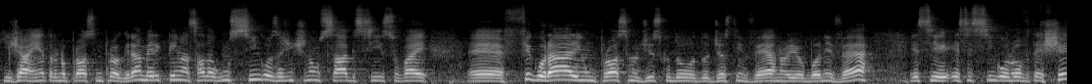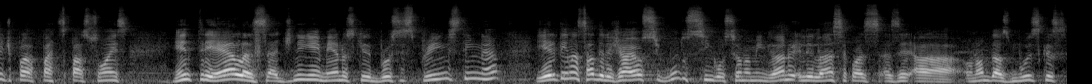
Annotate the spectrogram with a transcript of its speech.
Que já entra no próximo programa. Ele tem lançado alguns singles, a gente não sabe se isso vai é, figurar em um próximo disco do, do Justin Vernon e o Bon Iver. Esse, esse single novo está cheio de participações, entre elas de ninguém menos que Bruce Springsteen, né? E ele tem lançado, ele já é o segundo single, se eu não me engano, ele lança com as, as, a, o nome das músicas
